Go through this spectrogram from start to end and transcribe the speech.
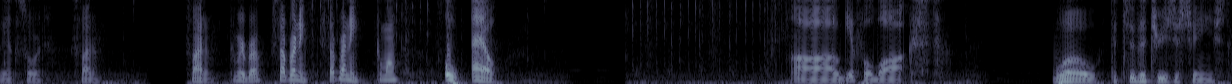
We got the sword. Let's fight him. Let's fight him. Come here, bro. Stop running. Stop running. Come on. Oh, ow. Aw, get full boxed. Whoa, the, the trees just changed.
